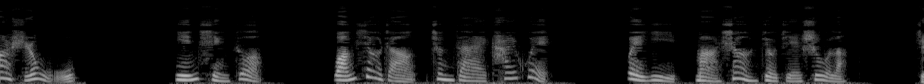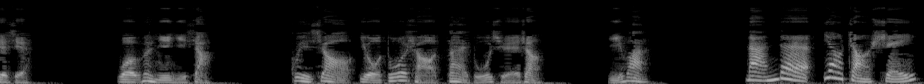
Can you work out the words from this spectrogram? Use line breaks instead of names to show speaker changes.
二十五。您请坐。王校长正在开会。会议马上就结束了。
谢谢。我问您一下贵校有多少在读学生？一万。
男的要找谁？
